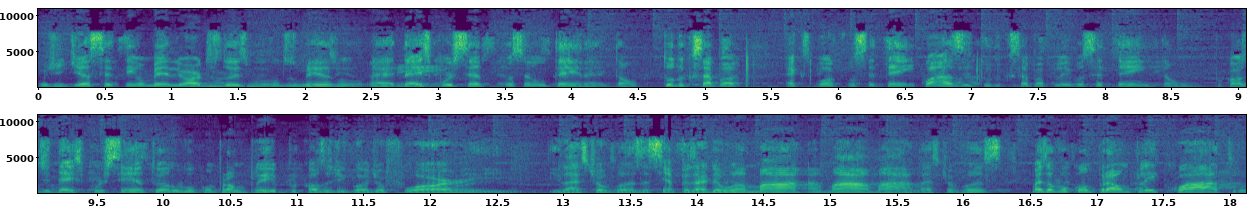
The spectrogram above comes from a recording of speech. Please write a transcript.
hoje em dia você tem o melhor dos dois mundos mesmo, é 10% que você não tem, né? Então, tudo que sai pra Xbox você tem, quase tudo que sai pra Play você tem. Então, por causa de 10%, eu não vou comprar um Play por causa de God of War e, e Last of Us, assim, apesar de eu amar, amar, amar Last of Us. Mas eu vou comprar um Play 4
